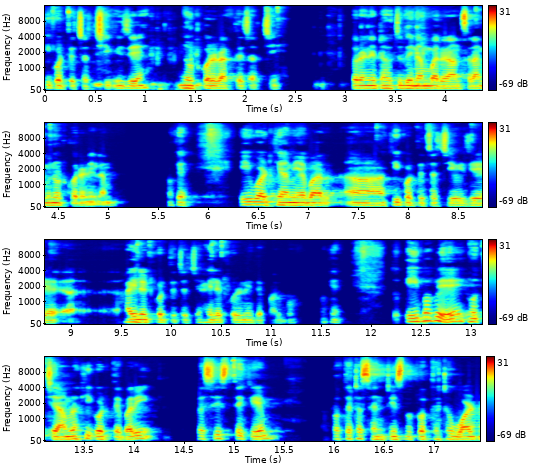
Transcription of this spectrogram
কি করতে চাচ্ছি? ওই যে নোট করে রাখতে চাচ্ছি। ধরেন এটা হচ্ছে দুই নাম্বারের আনসার আমি নোট করে নিলাম। ওকে এই ওয়ার্ডকে আমি আবার কি করতে চাচ্ছি? ওই যে হাইলাইট করতে চাচ্ছি হাইলাইট করে নিতে পারব। ওকে তো এইভাবে হচ্ছে আমরা কি করতে পারি? বেসিস থেকে প্রত্যেকটা সেন্টেন্স বা প্রত্যেকটা ওয়ার্ড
